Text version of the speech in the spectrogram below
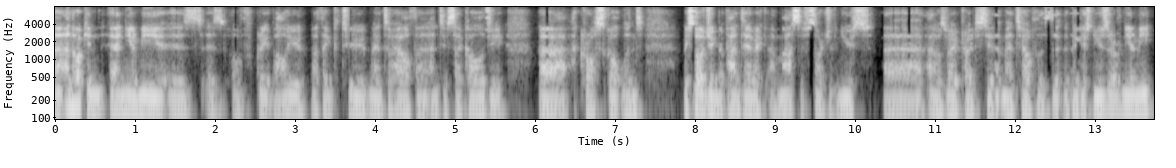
Uh, and working uh, near me is is of great value, I think, to mental health and, and to psychology uh, across Scotland. We saw during the pandemic a massive surge of news, uh, and I was very proud to say that mental health was the, the biggest user of Near Me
